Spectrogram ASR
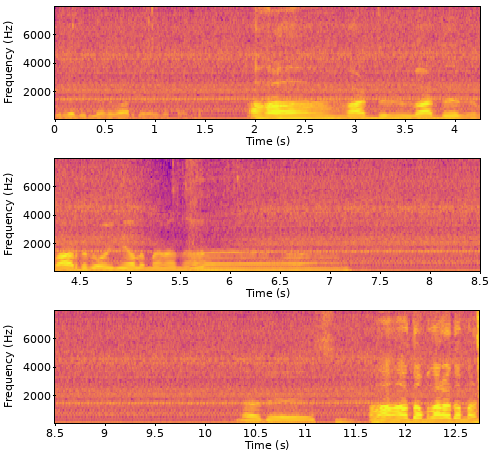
Burada birileri var herhalde kanka. Aha vardır vardır vardır oynayalım hemen ha. Neredesin? Aha aha, adamlar adamlar.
